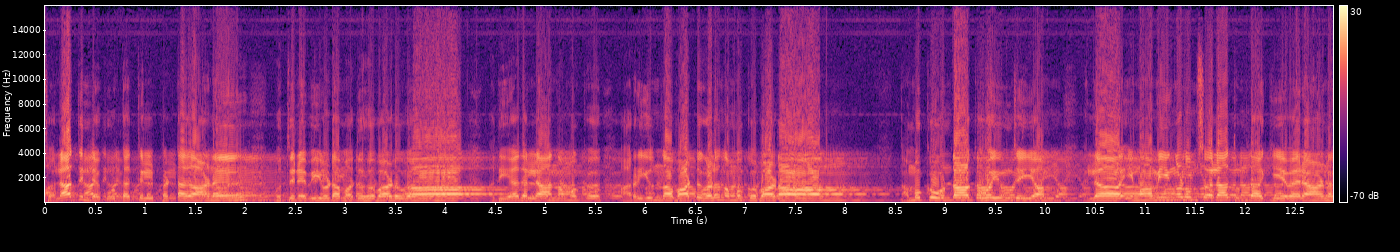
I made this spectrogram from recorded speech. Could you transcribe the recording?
സ്വലാത്തിന്റെ കൂട്ടത്തിൽ പെട്ടതാണ് മുത്തുനബിയുടെ മധുഹ് പാടുക. അത് ഏതെല്ലാം നമുക്ക് അറിയുന്ന പാട്ടുകൾ നമുക്ക് പാടാം. നമുക്ക് ഉണ്ടാക്കുകയും ചെയ്യാം. എല്ലാ ഇമാമിയങ്ങളും സ്വലാത്ത് ഉണ്ടാക്കിയവരാണ്.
